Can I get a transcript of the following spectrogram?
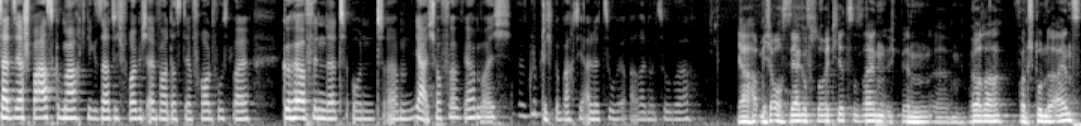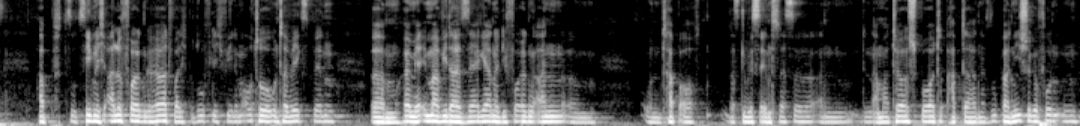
Es hat sehr Spaß gemacht. Wie gesagt, ich freue mich einfach, dass der Frauenfußball Gehör findet. Und ähm, ja, ich hoffe, wir haben euch glücklich gemacht, hier alle Zuhörerinnen und Zuhörer. Ja, habe mich auch sehr gefreut, hier zu sein. Ich bin ähm, Hörer von Stunde 1, habe so ziemlich alle Folgen gehört, weil ich beruflich viel im Auto unterwegs bin. Ähm, Höre mir immer wieder sehr gerne die Folgen an ähm, und habe auch das gewisse Interesse an den Amateursport, habe da eine super Nische gefunden,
